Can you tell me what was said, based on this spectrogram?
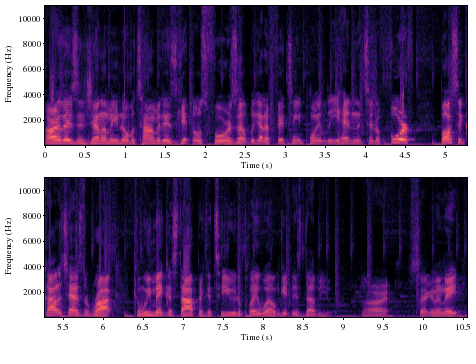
All right, ladies and gentlemen, you know what time it is. Get those fours up. We got a 15 point lead heading into the fourth. Boston College has the rock. Can we make a stop and continue to play well and get this W? All right, second and eight.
